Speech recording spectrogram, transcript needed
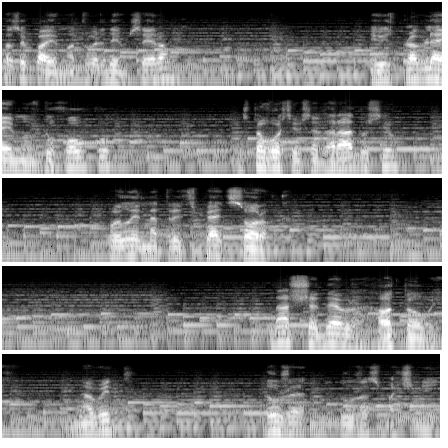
посипаємо твердим сиром відправляємо в духовку на 180 градусів хвилин на 35-40. Наш шедевр готовий. На вид дуже-дуже смачний.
